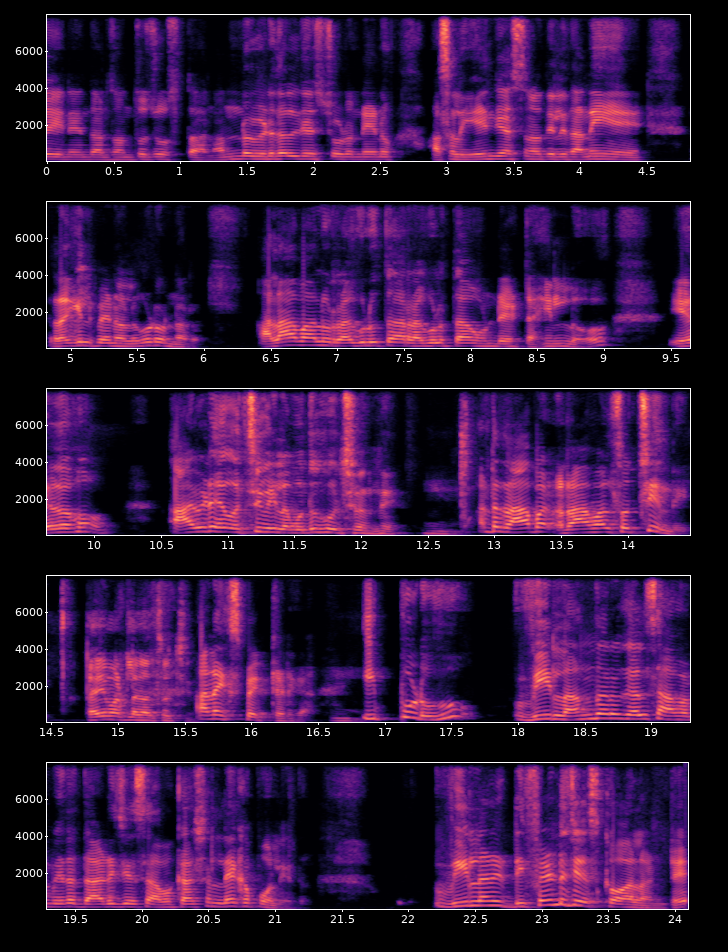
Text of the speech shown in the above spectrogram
చేయి నేను దాని సంతో చూస్తా. నన్ను విడుదల చేసి చూడు నేను అసలు ఏం చేస్తున్నావు తెలియదు అని రగిలిపోయిన వాళ్ళు కూడా ఉన్నారు. అలా వాళ్ళు రగులుతా రగులుతా ఉండే టైంలో ఏదో ఆవిడే వచ్చి వీళ్ళ ముందు కూర్చుంది. అంటే రాబ రావాల్సి వచ్చింది. టైం అట్లా కలిసి వచ్చింది. అన్ఎక్స్పెక్టెడ్గా ఇప్పుడు వీళ్ళందరూ కలిసి ఆమె మీద దాడి చేసే అవకాశం లేకపోలేదు. వీళ్ళని డిఫెండ్ చేసుకోవాలంటే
